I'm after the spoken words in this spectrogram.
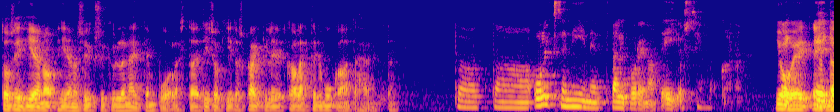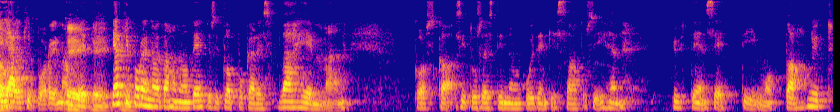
tosi hieno, hieno syksy kyllä näiden puolesta. Et iso kiitos kaikille, jotka on lähtenyt mukaan tähän. Että... Tota, oliko se niin, että väliporinat ei ole siinä mukana? Joo, ei, ei, Eikä no, jälkiporina. ei, Et ei, jälkiporinoitahan me on tehty sit loppukädessä vähemmän, koska situisesti ne on kuitenkin saatu siihen yhteen settiin. Mutta nyt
